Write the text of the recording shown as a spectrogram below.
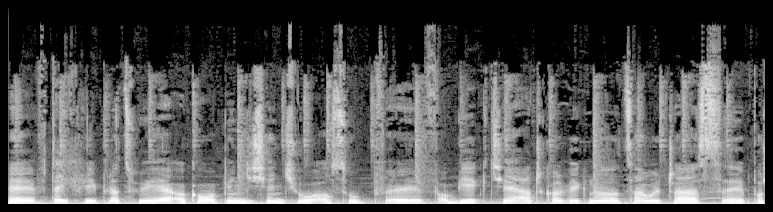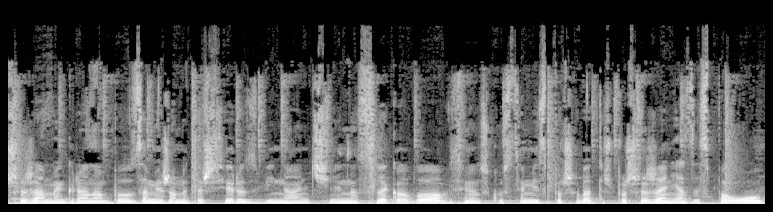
E, W tej chwili pracuje około 50 osób e, w obiekcie, aczkolwiek no, cały czas e, poszerzamy grono, bo zamierzamy też się rozwinąć noclegowo, w związku z tym jest potrzeba też poszerzenia zespołu.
